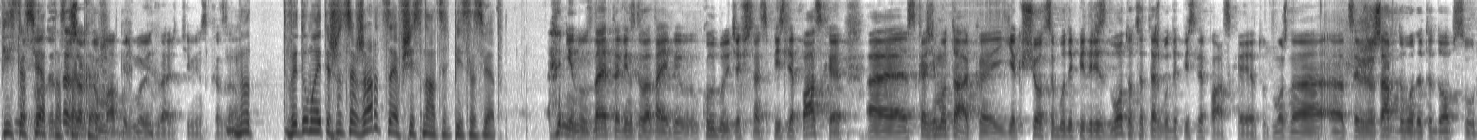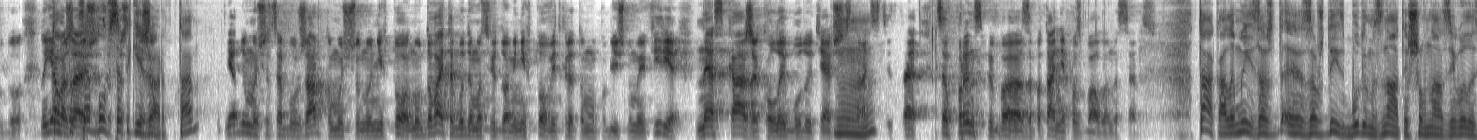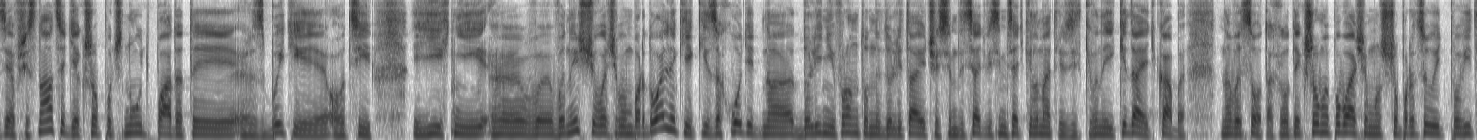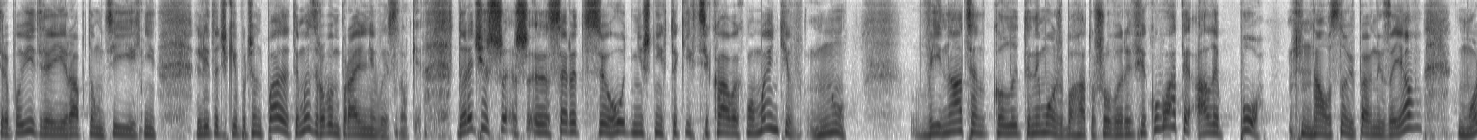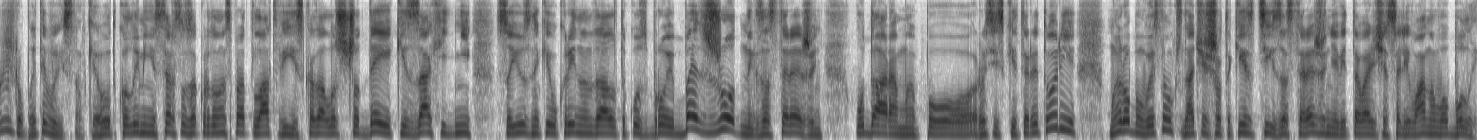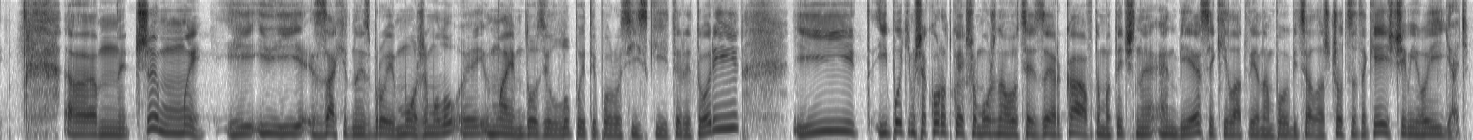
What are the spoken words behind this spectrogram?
Після свят Ну, нас це жартома, будьмо відверті. Він сказав. Ну, ви думаєте, що це жарт, це F-16 після свят? Ні, ну знаєте, він сказав, так, коли буде F-16? після Пасхи. Е, скажімо так, е, якщо це буде під Різдво, то це теж буде після Пасхи. Тут можна е, цей вже жарт доводити до абсурду. Ну я тобто вважаю, це що був все все-таки жарт, так? Я думаю, що це був жарт, тому що ну ніхто, ну давайте будемо свідомі, ніхто в відкритому публічному ефірі не скаже, коли будуть F-16. Це, це в принципі запитання позбавлене сенсу. Так, але ми завжди, е, завжди будемо знати, що в нас з'явилися F-16, якщо почнуть падати е, збиті оці їхні е, винищувачі, бомбардувальники, які заходять на до лінії фронту, не долітаючи 70-80 кілометрів, звідки вони і кидають каби на висотах. От якщо ми побачимо, що працюють повітря-повітря, і раптом ці їхні літочки почнуть падати, ми зробимо правильні висновки. До речі, серед сьогоднішніх таких цікавих моментів, ну. Війна це коли ти не можеш багато що верифікувати, але по на основі певних заяв можеш робити висновки. От коли Міністерство закордонних справ Латвії сказало, що деякі західні союзники України надали таку зброю без жодних застережень ударами по російській території, ми робимо висновок, значить, що такі ці застереження від товариша Саліванова були. Ем, чим ми і, і, і західної зброї можемо е, маємо дозвіл лупити по російській території, і, і потім ще коротко, якщо можна, оце ЗРК автоматичне НБС, який Латвія нам пообіцяла, що це таке і з чим його їдять.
